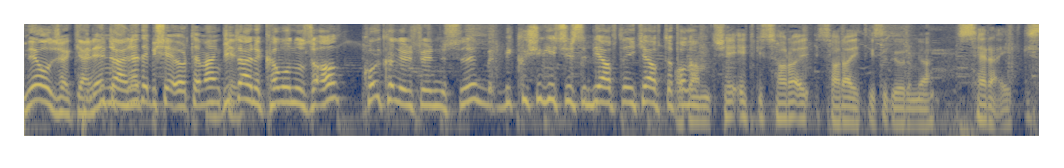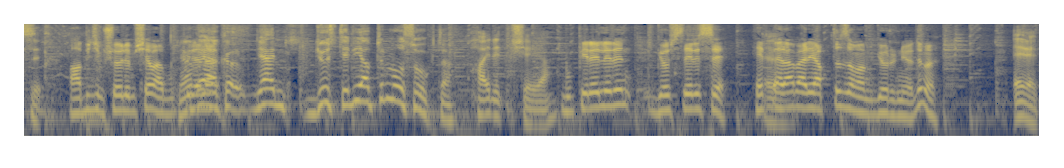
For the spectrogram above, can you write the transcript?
Ne olacak yani? Bir tane de bir şey örtemen ki. bir tane kavanozu al, koy kaloriferin üstüne. Bir kışı geçirsin bir hafta iki hafta falan. Adam şey etki sara, sara etkisi diyorum ya. Sera etkisi. Abicim şöyle bir şey var. Bu Yani, pireler, yani gösteri yaptırma o soğukta. Hayret bir şey ya. bu pirelerin gösterisi hep Evet. beraber yaptığı zaman görünüyor değil mi? Evet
